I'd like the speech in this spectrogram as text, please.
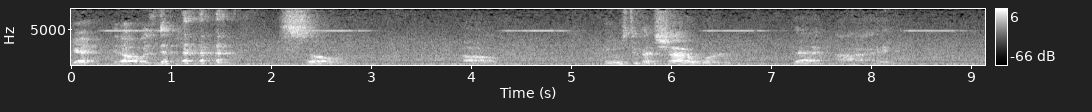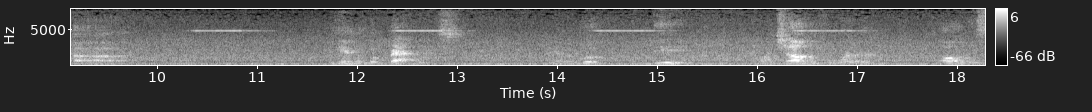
Yeah, it always does. So, um, it was through that shadow work that I uh, began to look backwards, began to look and dig in my childhood for where all this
